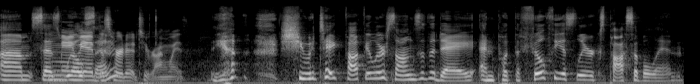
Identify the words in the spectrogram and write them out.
Um, says Maybe Wilson. I've just heard it two wrong ways. Yeah. She would take popular songs of the day and put the filthiest lyrics possible in.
